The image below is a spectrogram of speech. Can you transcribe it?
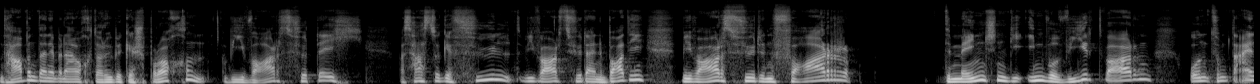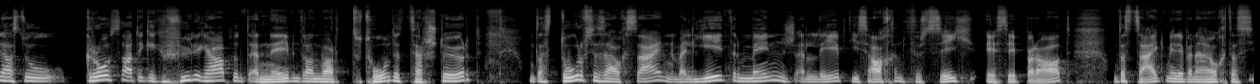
und haben dann eben auch darüber gesprochen, wie war es für dich? Was hast du gefühlt? Wie war es für deinen Body? Wie war es für den Fahrer, die Menschen, die involviert waren? Und zum Teil hast du großartige Gefühle gehabt und er nebendran war zu Tode zerstört. Und das durfte es auch sein, weil jeder Mensch erlebt die Sachen für sich äh, separat. Und das zeigt mir eben auch, dass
